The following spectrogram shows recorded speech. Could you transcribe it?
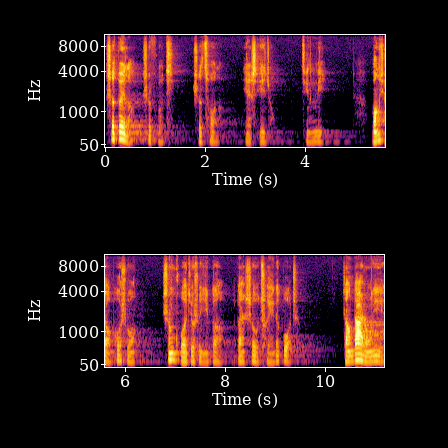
试对了是福气，试错了也是一种经历。王小波说：“生活就是一个不断受锤的过程，长大容易，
